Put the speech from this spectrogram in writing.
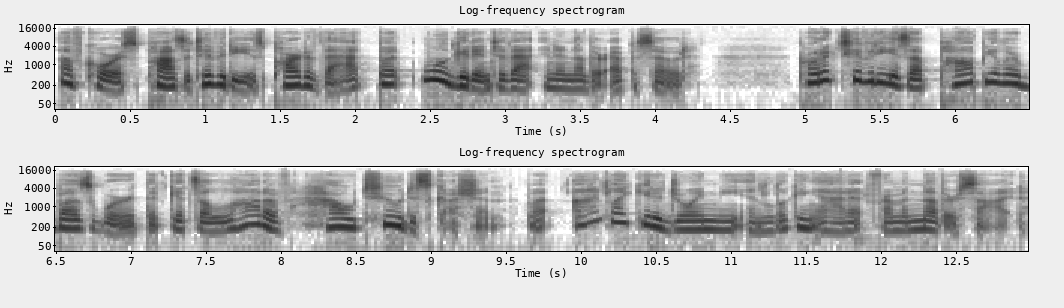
Of course, positivity is part of that, but we'll get into that in another episode. Productivity is a popular buzzword that gets a lot of how to discussion, but I'd like you to join me in looking at it from another side.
